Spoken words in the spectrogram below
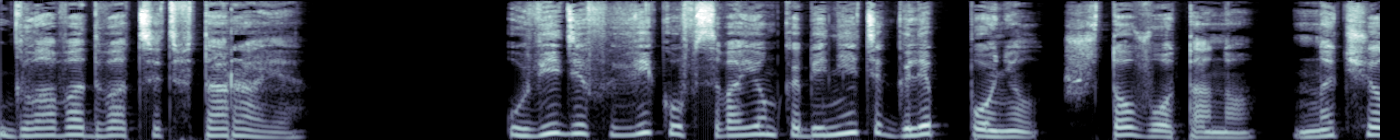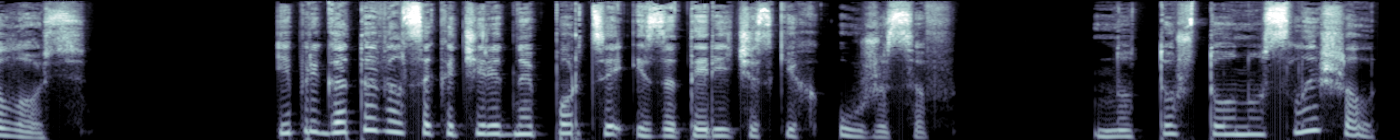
Глава двадцать вторая. Увидев Вику в своем кабинете, Глеб понял, что вот оно, началось. И приготовился к очередной порции эзотерических ужасов. Но то, что он услышал,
